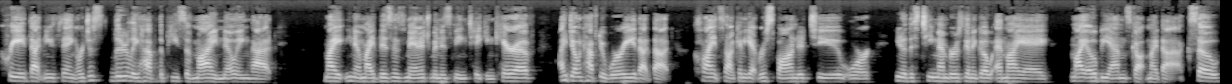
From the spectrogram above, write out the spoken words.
create that new thing or just literally have the peace of mind knowing that my, you know, my business management is being taken care of. I don't have to worry that that client's not going to get responded to or, you know, this team member is going to go MIA. My OBM's got my back. So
